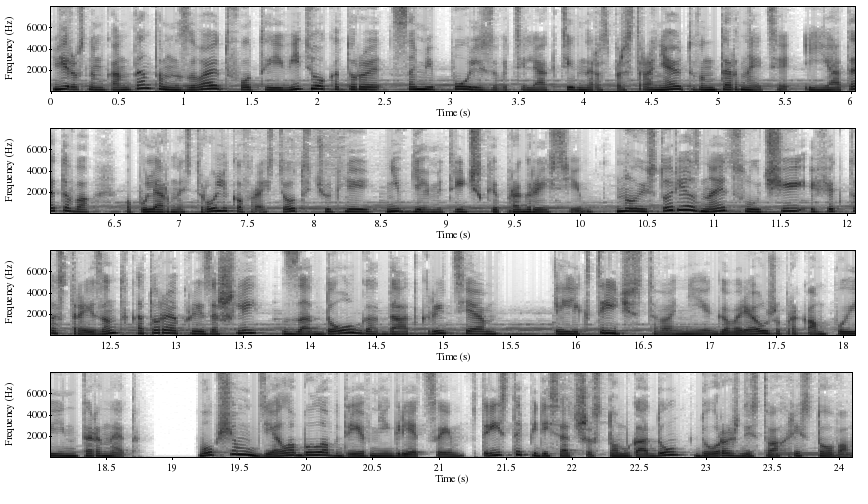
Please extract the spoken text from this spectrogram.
Вирусным контентом называют фото и видео, которые сами пользователи активно распространяют в интернете, и от этого популярность роликов растет чуть ли не в геометрической прогрессии. Но история знает случаи эффекта Стрейзанд, которые произошли задолго до открытия электричества, не говоря уже про компы и интернет. В общем, дело было в Древней Греции в 356 году до Рождества Христова.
